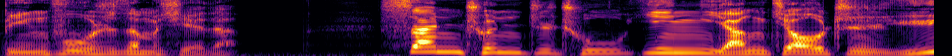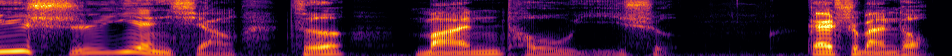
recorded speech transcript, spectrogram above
丙赋》是这么写的。三春之初，阴阳交至，鱼食宴享，则馒头一射。该吃馒头。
